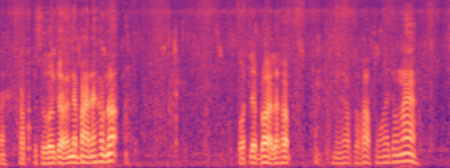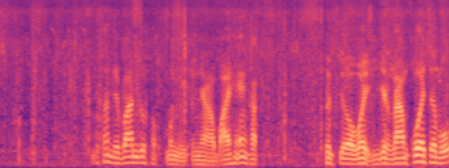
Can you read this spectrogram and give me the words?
นะครับไปสรุปยอดในบ้านนะครับเนาะปลดเรียบร้อยแล้วครับนี่ครับสภาพของไอ้ตรงหน้า ท่านในบ้านอยู่ครับมันยาวใบแห้งครับเพิ่นจะเอาไว้เลี้ยงรามกล้วยสบู่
